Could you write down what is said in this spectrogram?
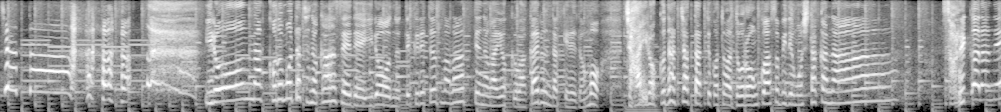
ちゃった。いろんな子どもたちの感性で色を塗ってくれてるんだなっていうのがよくわかるんだけれども茶色くなっちゃったってことは泥んこ遊びでもしたかな？それからね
